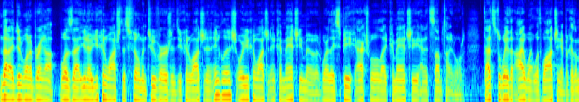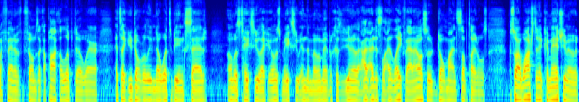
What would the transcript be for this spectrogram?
that I did want to bring up was that you know you can watch this film in two versions. You can watch it in English or you can watch it in Comanche mode, where they speak actual like Comanche and it's subtitled. That's the way that I went with watching it because I'm a fan of films like Apocalypto, where it's like you don't really know what's being said. Almost takes you like it almost makes you in the moment because you know I, I just I like that. I also don't mind subtitles, so I watched it in Comanche mode.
